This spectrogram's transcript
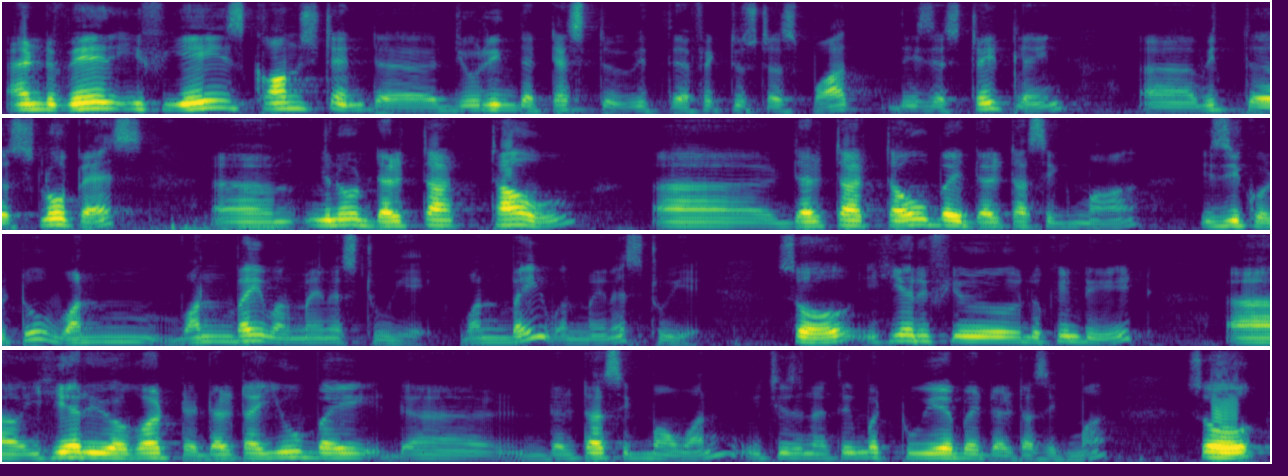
and where if a is constant uh, during the test with the effective stress path this is a straight line uh, with slope as um, you know delta tau delta tau by delta sigma is equal to 1, 1 by 1 minus 2a 1 by 1 minus 2a. So here if you look into it uh, Uh, here you have got delta u by uh, delta sigma 1 which is nothing but 2a by delta sigma. So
